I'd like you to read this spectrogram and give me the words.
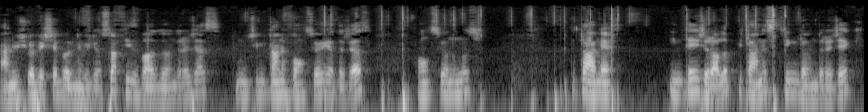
yani 3 ve 5'e bölünebiliyorsa fizzbuzz döndüreceğiz. Bunun için bir tane fonksiyon yazacağız. Fonksiyonumuz bir tane integer alıp bir tane string döndürecek.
